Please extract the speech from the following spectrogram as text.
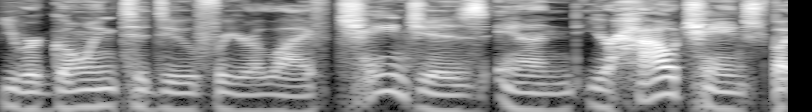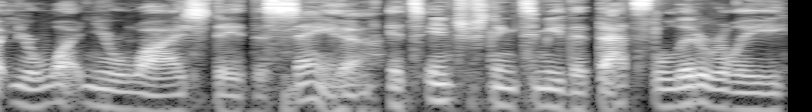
you were going to do for your life changes and your how changed, but your what and your why stayed the same. Yeah. It's interesting to me that that's literally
